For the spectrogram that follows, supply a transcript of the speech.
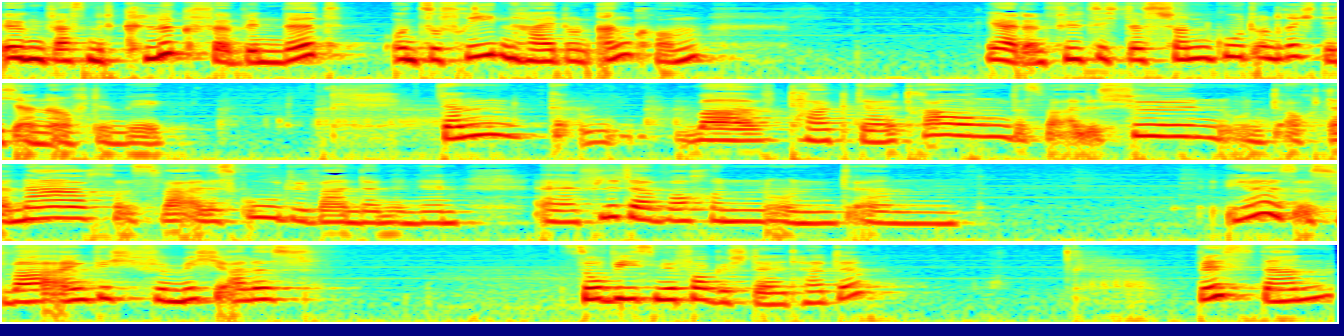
irgendwas mit Glück verbindet und Zufriedenheit und Ankommen, ja, dann fühlt sich das schon gut und richtig an auf dem Weg. Dann war Tag der Trauung, das war alles schön und auch danach, es war alles gut. Wir waren dann in den äh, Flitterwochen und ähm, ja, es, es war eigentlich für mich alles so, wie ich es mir vorgestellt hatte. Bis dann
